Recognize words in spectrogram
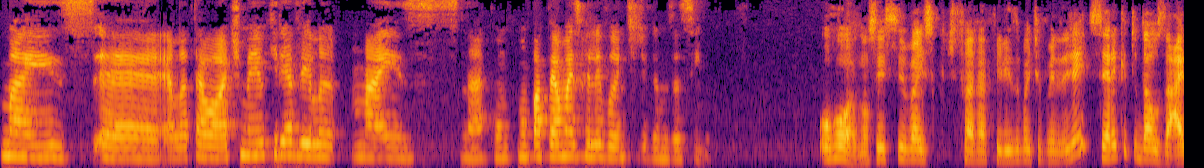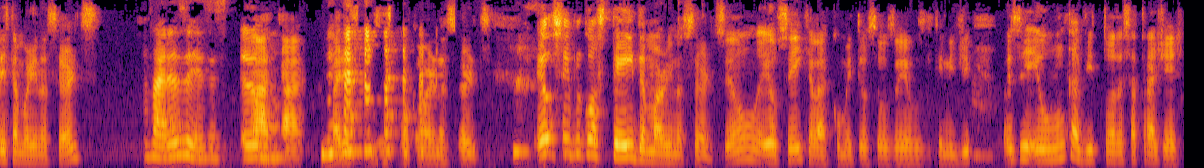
Mas é, ela tá ótima e eu queria vê-la mais, né, com, com um papel mais relevante, digamos assim. Rô, não sei se vai te ficar feliz ou vai te ofender. Gente, será que tu dá os ares da Marina Sirtis? Várias vezes. Amo. Ah, tá. Parecido com a Marina. Eu sempre gostei da Marina Sirtis. Eu, não, eu sei que ela cometeu seus erros de Kennedy, mas eu nunca vi toda essa tragédia.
